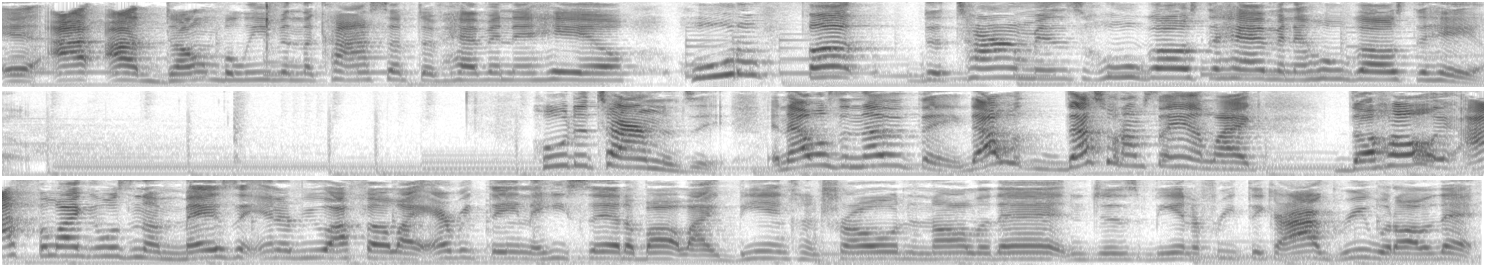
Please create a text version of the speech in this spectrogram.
and I, I don't believe in the concept of heaven and hell, who the fuck determines who goes to heaven and who goes to hell? Who determines it? And that was another thing. That was that's what I'm saying. Like the whole I feel like it was an amazing interview. I felt like everything that he said about like being controlled and all of that and just being a free thinker, I agree with all of that.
